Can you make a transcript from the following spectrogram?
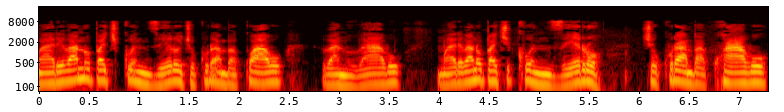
mwari vanopa chikonzero chokuramba kwavo vanhu vavo. Mwari vanopa chikonzero chokuramba kwavo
